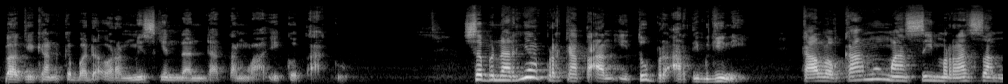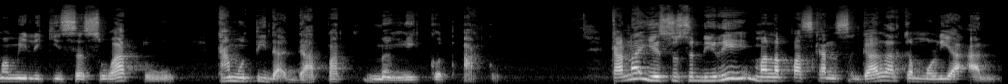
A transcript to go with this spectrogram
bagikan kepada orang miskin dan datanglah ikut aku. Sebenarnya perkataan itu berarti begini, kalau kamu masih merasa memiliki sesuatu, kamu tidak dapat mengikut aku. Karena Yesus sendiri melepaskan segala kemuliaan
